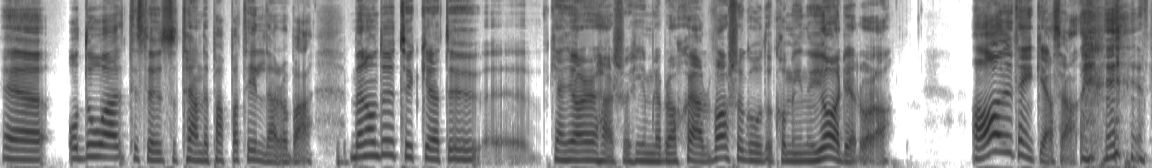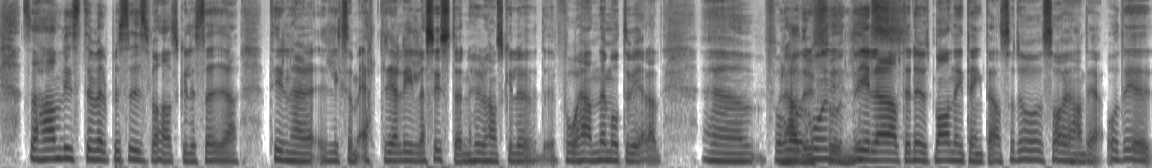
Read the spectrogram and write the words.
Eh, och då till slut så tände pappa till där och bara, men om du tycker att du eh, kan göra det här så himla bra själv, varsågod och kom in och gör det då. då. Ja, det tänker jag, så. så han visste väl precis vad han skulle säga till den här liksom, ettriga lilla systern, hur han skulle få henne motiverad. Uh, för hon, hon gillar alltid en utmaning tänkte han, så då sa ju han det. Och det,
